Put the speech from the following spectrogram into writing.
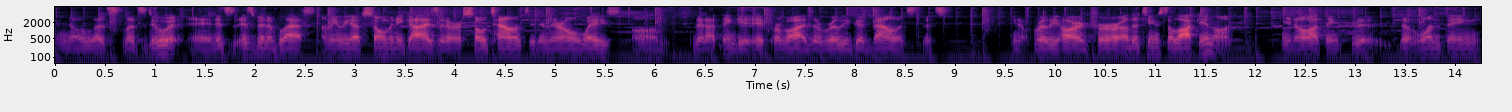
you know, let's let's do it. And it's it's been a blast. I mean, we have so many guys that are so talented in their own ways um, that I think it, it provides a really good balance. That's you know really hard for other teams to lock in on. You know, I think the the one thing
